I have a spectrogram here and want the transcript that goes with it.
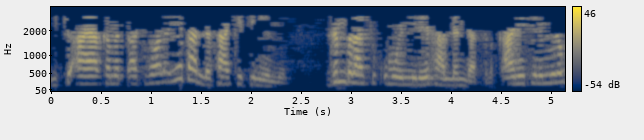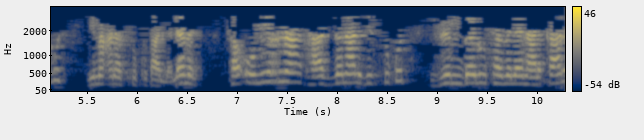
ይቺ አያ ከመጣች በኋላ የት አለ ساكتين የሚል? ዝም ብላችሁ ቁሙ የሚል የት አለ እንዳትል قانتين የሚለው ጉድ بمعنى السكوت አለ። ለምን? فأمرنا ታዘናል بالسكوت ዝም በሉ ተብለናል ካለ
